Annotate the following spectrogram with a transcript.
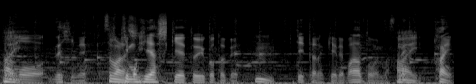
これもぜひね肝冷やし系ということでうん。来ていただければなと思いますね。はい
